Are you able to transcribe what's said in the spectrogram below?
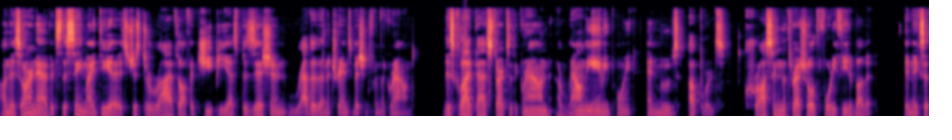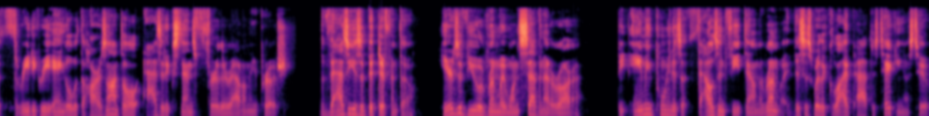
On this RNAV, it's the same idea, it's just derived off a GPS position rather than a transmission from the ground. This glide path starts at the ground, around the aiming point, and moves upwards, crossing the threshold 40 feet above it. It makes a 3 degree angle with the horizontal as it extends further out on the approach. The VASI is a bit different though. Here's a view of runway 17 at Aurora. The aiming point is a thousand feet down the runway. This is where the glide path is taking us to,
